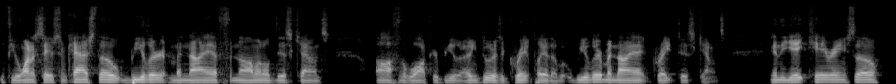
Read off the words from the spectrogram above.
If you want to save some cash though, Wheeler, Manaea, phenomenal discounts off of Walker Buehler. I think Buehler's a great play though, but Wheeler, Manaea, great discounts. In the 8K range though,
